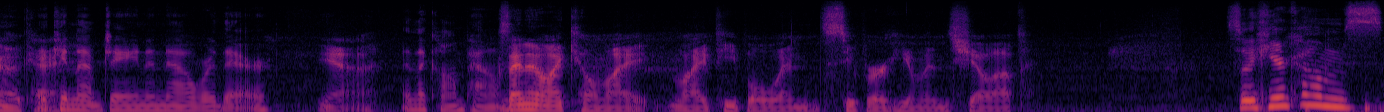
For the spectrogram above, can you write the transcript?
Okay. They kidnapped Jane, and now we're there Yeah. in the compound. Because I know I kill my my people when superhumans show up. So here comes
